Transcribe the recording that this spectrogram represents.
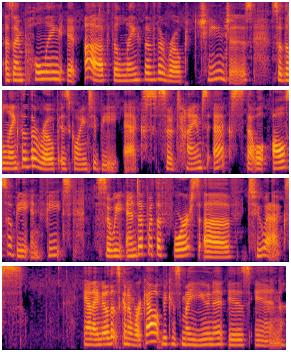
As I'm pulling it up, the length of the rope changes. So the length of the rope is going to be x. So times x, that will also be in feet. So we end up with a force of 2x. And I know that's going to work out because my unit is in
